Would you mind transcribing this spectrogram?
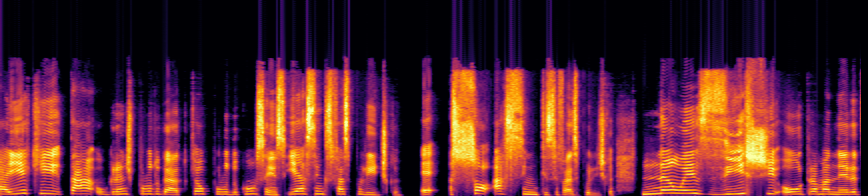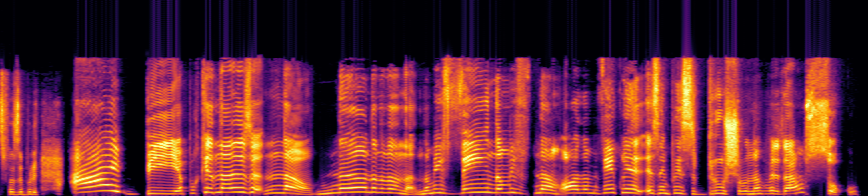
Aí é que tá o grande pulo do gato, que é o pulo do consenso. E é assim que se faz política. É só assim que se faz política. Não existe outra maneira de se fazer política. Ai, Bia, porque nós. Não, não, não, não, não. Não me vem, não me. Não, ó, não me vem com exemplo esdrúxulo, não, que vai dar um soco.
